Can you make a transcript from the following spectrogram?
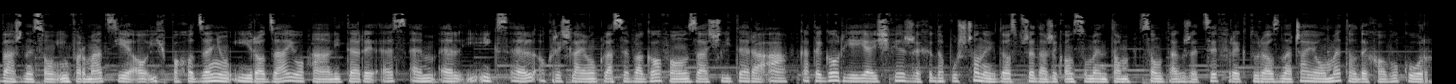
Ważne są informacje o ich pochodzeniu i rodzaju, a litery S, M, L i XL określają klasę wagową, zaś litera A kategorię jaj świeżych dopuszczonych do sprzedaży konsumentom. Są także cyfry, które oznaczają metodę chowu kur.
